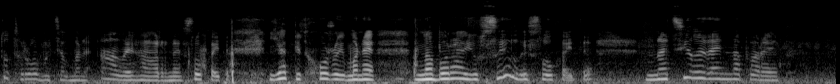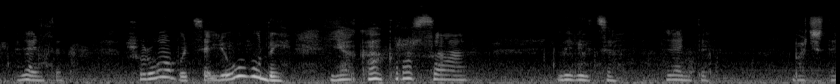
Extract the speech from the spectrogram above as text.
тут робиться в мене, але гарне. Слухайте, я підходжу і мене набираю сили, слухайте, на цілий день наперед. Гляньте, що робиться, люди, яка краса. Дивіться, гляньте, бачите.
